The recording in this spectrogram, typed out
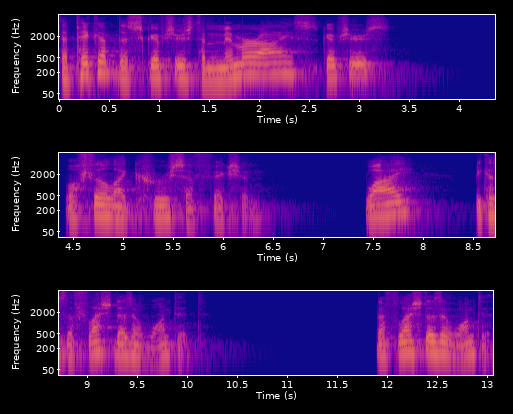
To pick up the scriptures, to memorize scriptures, will feel like crucifixion. Why? Because the flesh doesn't want it. The flesh doesn't want it.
